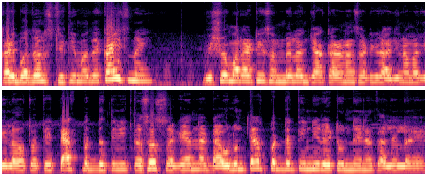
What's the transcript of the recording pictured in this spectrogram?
काही बदल स्थितीमध्ये काहीच नाही. विश्व मराठी संमेलन ज्या कारणासाठी राजीनामा दिला होता ते त्याच पद्धतीने तसंच सगळ्यांना डावलून त्याच पद्धतीने रेटून देण्यात आलेलं आहे.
